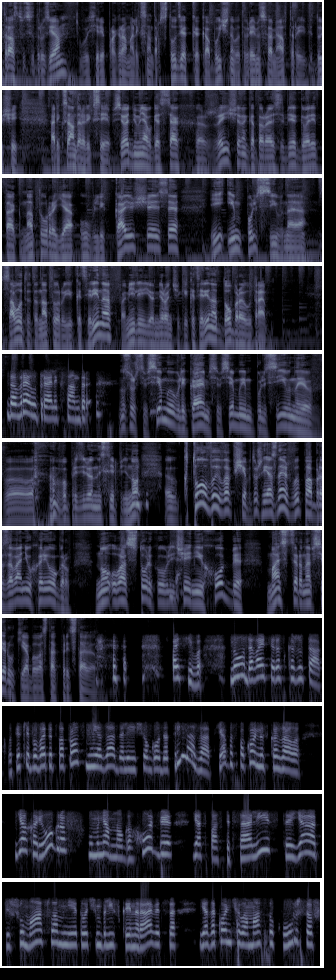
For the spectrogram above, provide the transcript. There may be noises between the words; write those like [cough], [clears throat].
Здравствуйте, друзья! В эфире программа «Александр Студия». Как обычно, в это время с вами автор и ведущий Александр Алексеев. Сегодня у меня в гостях женщина, которая о себе говорит так. Натура я увлекающаяся и импульсивная. Зовут эту натуру Екатерина, фамилия ее Мирончик. Екатерина, доброе утро! Доброе утро, Александр. Ну, слушайте, все мы увлекаемся, все мы импульсивные в, [laughs] в определенной степени. Но э, кто вы вообще? Потому что я знаю, вы по образованию хореограф, но у вас столько увлечений и хобби, мастер на все руки, я бы вас так представил. [laughs] Спасибо. Ну, давайте расскажу так. Вот если бы в этот вопрос мне задали еще года три назад, я бы спокойно сказала, я хореограф, у меня много хобби, я спа-специалист, я пишу масло, мне это очень близко и нравится. Я закончила массу курсов.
